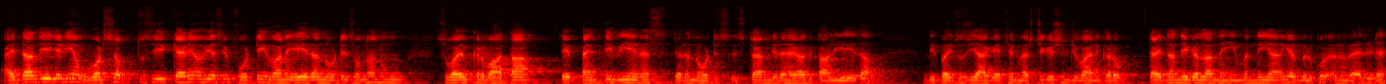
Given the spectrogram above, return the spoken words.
ਐਦਾਂ ਦੀ ਜਿਹੜੀਆਂ WhatsApp ਤੁਸੀਂ ਕਹਿੰਦੇ ਹੋ ਵੀ ਅਸੀਂ 41A ਦਾ ਨੋਟਿਸ ਉਹਨਾਂ ਨੂੰ ਸਵਾਈਪ ਕਰਵਾਤਾ ਤੇ 35 BNS ਜਿਹੜਾ ਨੋਟਿਸ ਇਸ ਟਾਈਮ ਜਿਹੜਾ ਹੈਗਾ 41A ਦਾ, ਵੀ ਭਾਈ ਤੁਸੀਂ ਆ ਕੇ ਇੱਥੇ ਇਨਵੈਸਟੀਗੇਸ਼ਨ ਜੁਆਇਨ ਕਰੋ, ਤਾਂ ਇਦਾਂ ਦੀਆਂ ਗੱਲਾਂ ਨਹੀਂ ਮੰਨੀ ਜਾਣਗੀਆਂ, ਬਿਲਕੁਲ ਇਨਵੈਲਿਡ ਹੈ।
